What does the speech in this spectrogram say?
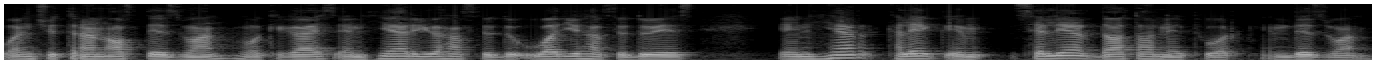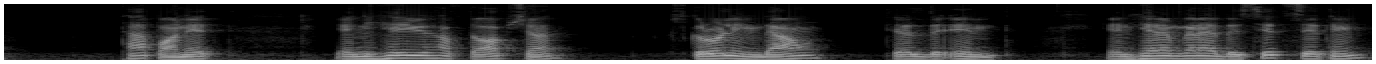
once you turn off this one okay guys? And here you have to do what you have to do is in here click in cellular data network in this one. Tap on it. And here you have the option scrolling down till the end. And here i'm gonna reset setting.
